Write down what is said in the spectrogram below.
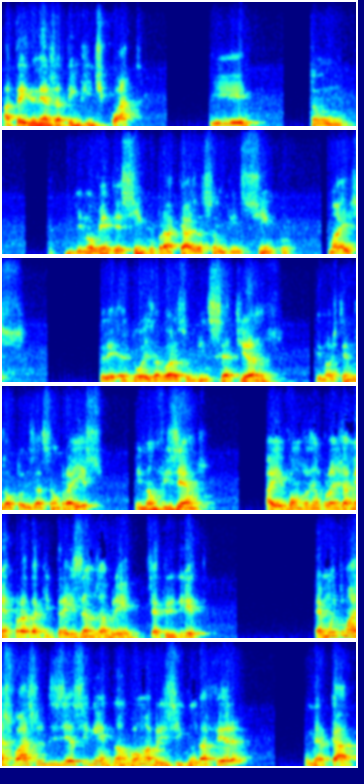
a Treidener já tem 24, e são de 95 para cá já são 25, mais dois agora são 27 anos que nós temos autorização para isso, e não fizemos. Aí vamos fazer um planejamento para daqui três anos abrir, você acredita? É muito mais fácil dizer o seguinte: não, vamos abrir segunda-feira o mercado,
